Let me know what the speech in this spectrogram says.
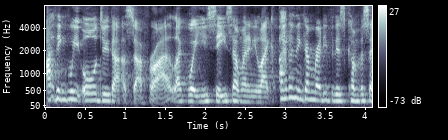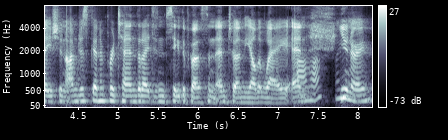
I think we all do that stuff, right? Like where you see someone and you're like, I don't think I'm ready for this conversation. I'm just going to pretend that I didn't see the person and turn the other way. And uh-huh. you know,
